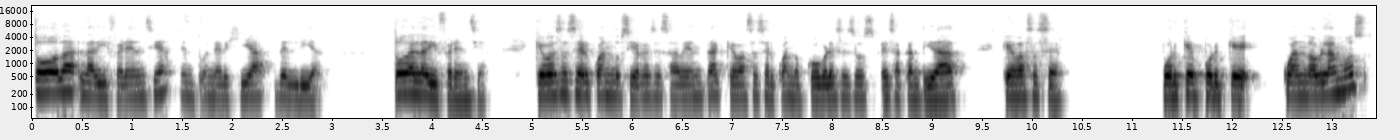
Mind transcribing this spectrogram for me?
toda la diferencia en tu energía del día, toda la diferencia. ¿Qué vas a hacer cuando cierres esa venta? ¿Qué vas a hacer cuando cobres esos, esa cantidad? ¿Qué vas a hacer? ¿Por qué? Porque cuando hablamos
